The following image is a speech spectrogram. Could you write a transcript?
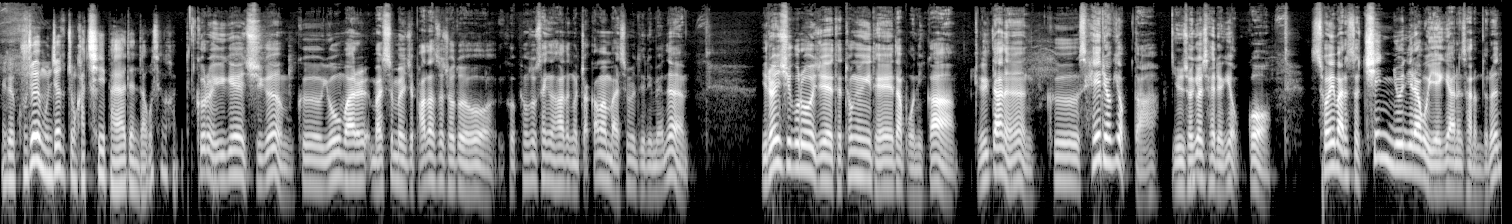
그 구조의 문제도 좀 같이 봐야 된다고 생각합니다. 그래 이게 지금 그 요 말을 말씀을 이제 받아서 저도 그 평소 생각하던 걸 잠깐만 말씀을 드리면은 이런 식으로 이제 대통령이 되다 보니까 일단은 그 세력이 없다. 윤석열 세력이 없고 소위 말해서 친윤이라고 얘기하는 사람들은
